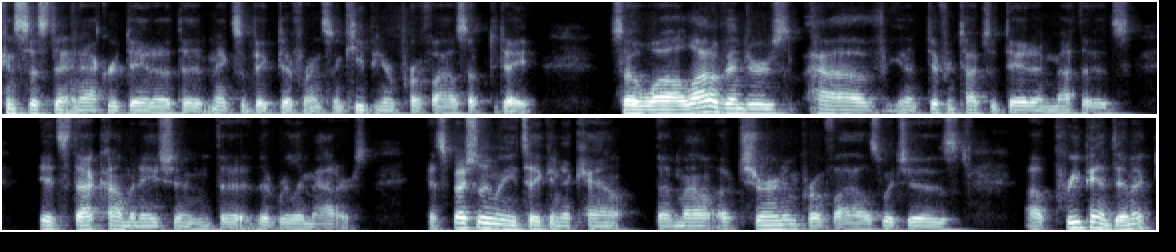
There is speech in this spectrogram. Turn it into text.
consistent and accurate data that makes a big difference in keeping your profiles up to date. So while a lot of vendors have you know different types of data and methods, it's that combination that, that really matters, especially when you take into account the amount of churn in profiles, which is uh, pre-pandemic.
